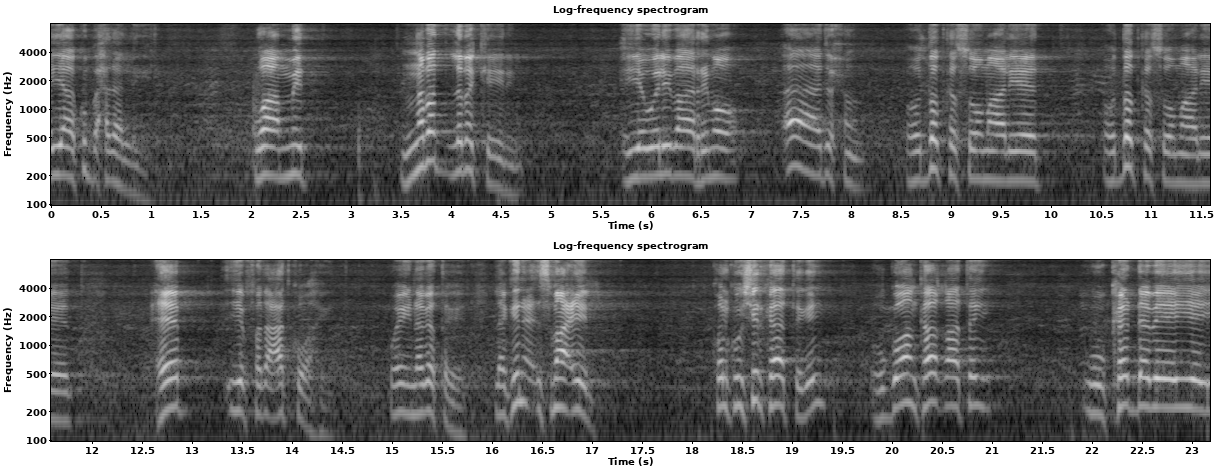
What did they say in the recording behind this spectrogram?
ayaa ku baxdaa la yidhi. Waa mid nabad lama keenin iyo weliba arrimo aada u xun oo dadka soomaaliyeed oo dadka soomaaliyeed ceeb iyo fadacad ku ahayd way inaga tageen laakiin ismaaciil kolkuu shirkaa tegey uu go'aan kaa qaatay wuu ka dhabeeyey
